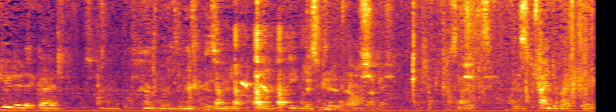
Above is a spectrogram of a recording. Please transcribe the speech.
Muted it, go ahead. It's muted now. Sorry, I was trying to write very.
